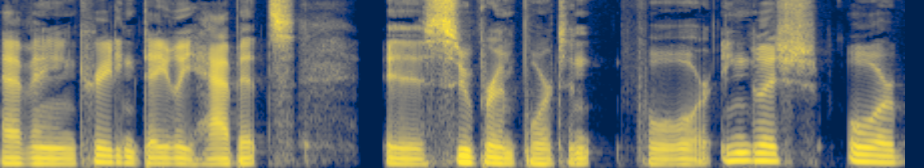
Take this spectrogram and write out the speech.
having creating daily habits is super important for English or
